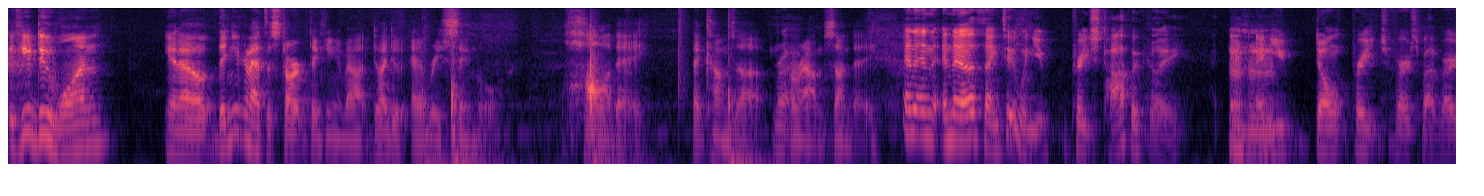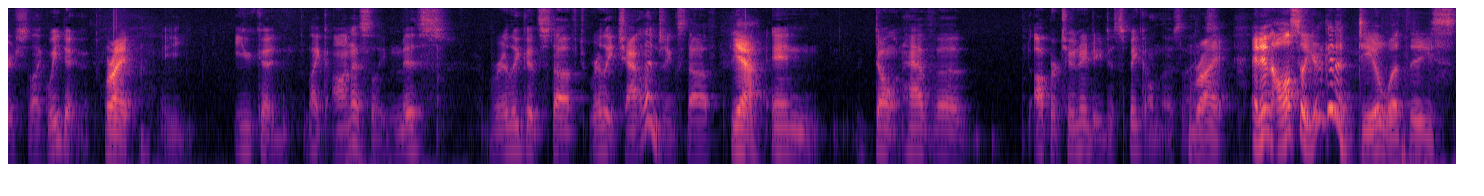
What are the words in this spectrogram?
if you do one, you know, then you're gonna have to start thinking about: Do I do every single holiday that comes up Right. around Sunday? And then and the other thing too, when you preach topically, and, Mm-hmm. and you don't preach verse by verse like we do, Right. y- you could like honestly miss really good stuff, really challenging stuff, Yeah. and don't have a opportunity to speak on those things. Right. And then also you're gonna deal with these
